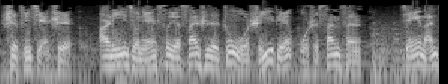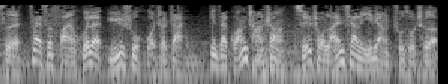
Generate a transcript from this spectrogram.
视频显示，二零一九年四月三十日中午十一点五十三分，嫌疑男子再次返回了榆树火车站，并在广场上随手拦下了一辆出租车。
